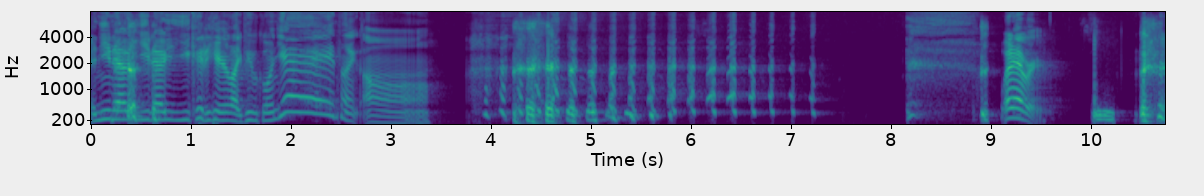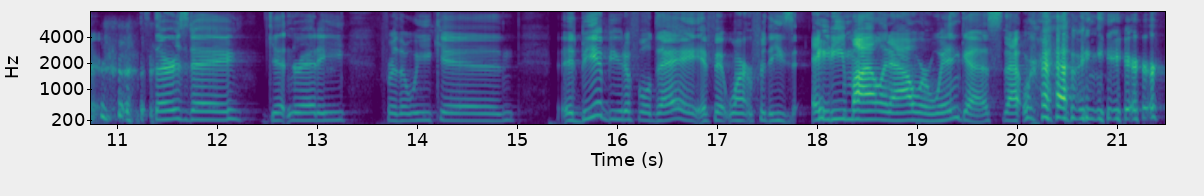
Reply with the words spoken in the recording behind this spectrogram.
and you know, you know, you could hear like people going, "Yay!" And like, "Oh." Whatever. It's Thursday, getting ready for the weekend. It'd be a beautiful day if it weren't for these 80 mile an hour wind gusts that we're having here.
